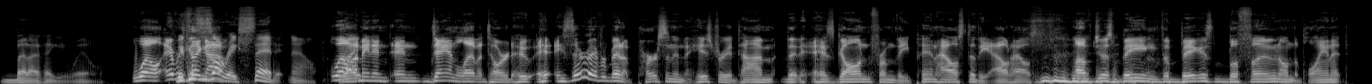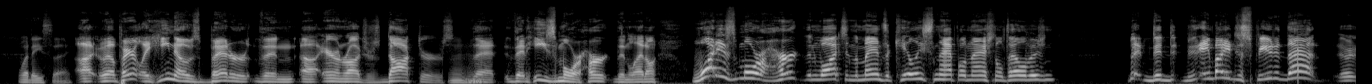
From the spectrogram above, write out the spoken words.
but I think he will. Well, everything because he's I've- already said it now. Well, I mean, and, and Dan Le Batard, who has there ever been a person in the history of time that has gone from the penthouse to the outhouse of just being the biggest buffoon on the planet? What did he say? Uh, well, apparently, he knows better than uh, Aaron Rodgers' doctors Mm-hmm. that that he's more hurt than let on. What is more hurt than watching the man's Achilles snap on national television? Did, did anybody disputed that, or,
